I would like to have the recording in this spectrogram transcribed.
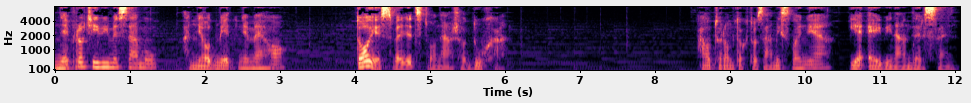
neprotivíme sa mu a neodmietneme ho, to je svedectvo nášho ducha. Autorom tohto zamyslenia je Eivin Andersen.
